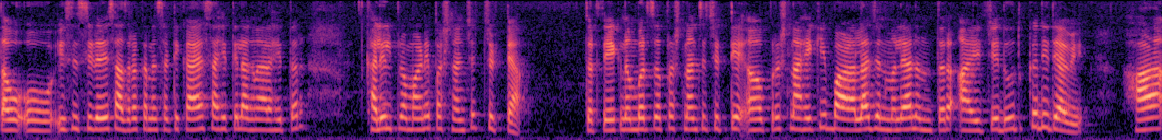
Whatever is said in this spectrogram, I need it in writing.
तो ई सी सी डे साजरा करण्यासाठी काय साहित्य लागणार आहे? तर खालीलप्रमाणे प्रश्नांच्या चिठ्ठ्या. तर ते एक नंबरचं प्रश्नांचे चिठ्ठे प्रश्न आहे की बाळाला जन्मल्यानंतर आईचे दूध कधी द्यावे? हा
